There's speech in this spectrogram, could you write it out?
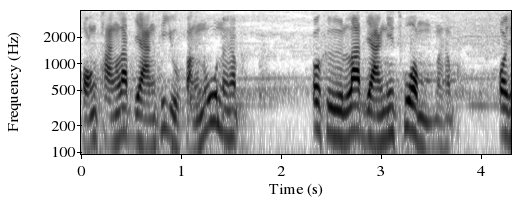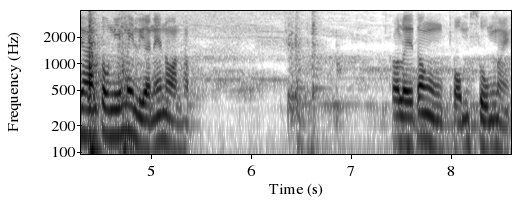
ของทางลาดยางที่อยู่ฝั่งนู้นนะครับ ก็คือลาดยางนี่ท่วมนะครับ เพราะฉะนั้นตรงนี้ไม่เหลือแน่นอนครับ ก็เลยต้องถมสูงหน่อย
